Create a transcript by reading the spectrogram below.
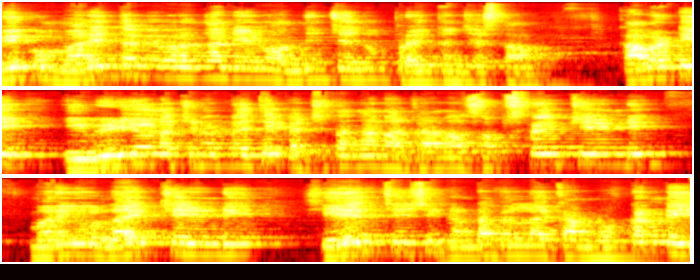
మీకు మరింత వివరంగా నేను అందించేందుకు ప్రయత్నం చేస్తాను. కాబట్టి ఈ వీడియో నచ్చినట్లయితే ఖచ్చితంగా నా ఛానల్ సబ్స్క్రైబ్ చేయండి మరియు లైక్ చేయండి షేర్ చేసి గంట బెల్ ఐకాన్ నొక్కండి.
